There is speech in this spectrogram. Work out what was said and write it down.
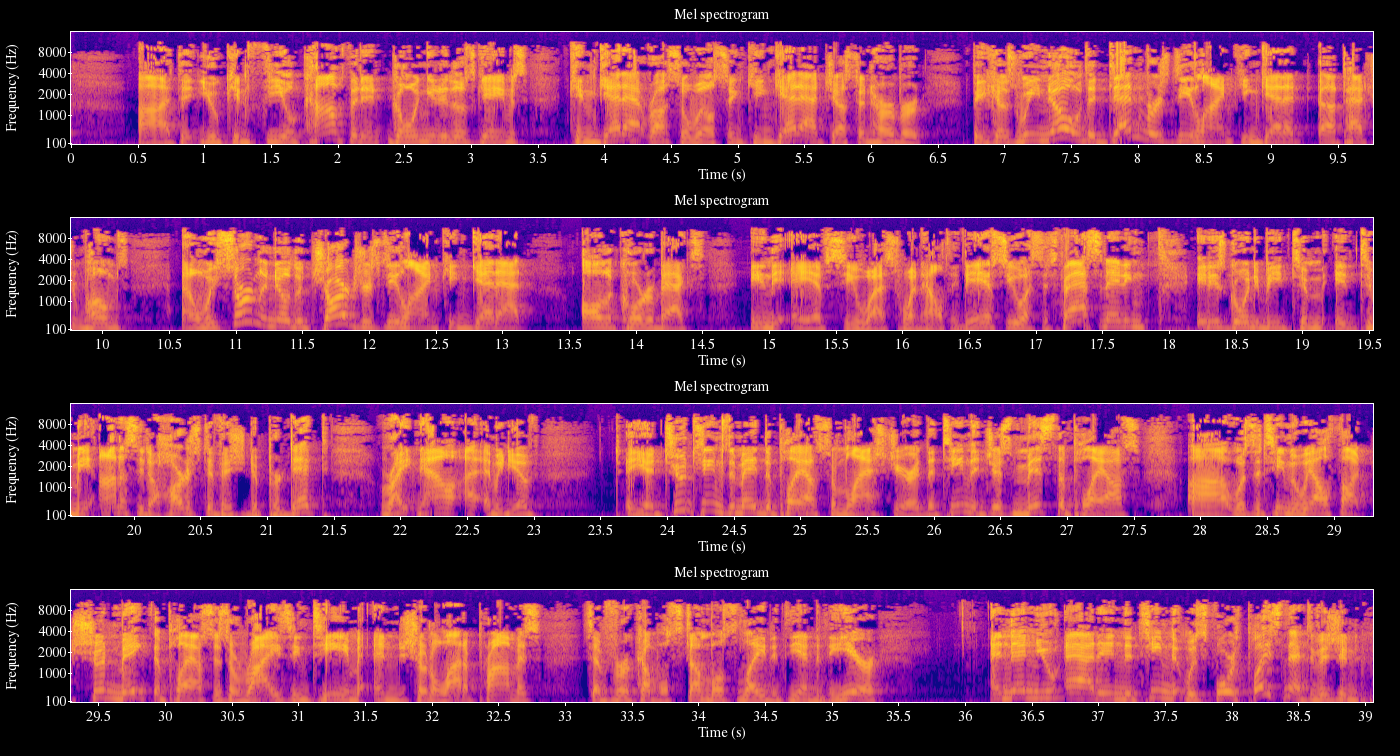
uh, that you can feel confident going into those games can get at Russell Wilson, can get at Justin Herbert, because we know the Denver's D line can get at uh, Patrick Holmes, and we certainly know the Chargers D line can get at all the quarterbacks in the AFC West when healthy. The AFC West is fascinating. It is going to be, to, to me, honestly, the hardest division to predict. Right now, I mean, you have you had two teams that made the playoffs from last year. The team that just missed the playoffs uh, was the team that we all thought should make the playoffs as a rising team and showed a lot of promise, except for a couple stumbles late at the end of the year. And then you add in the team that was fourth place in that division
